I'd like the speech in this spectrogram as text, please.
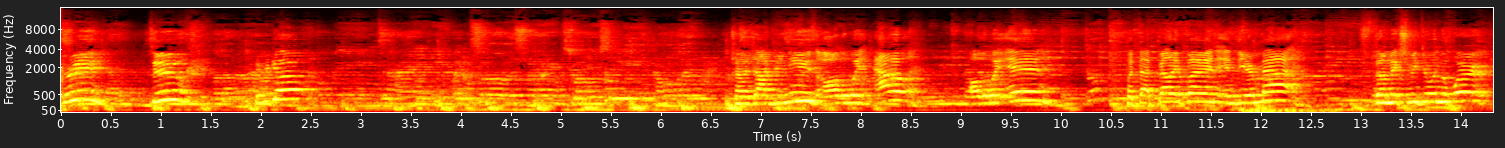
Three, two, here we go. Try to drive your knees all the way out, all the way in. Put that belly button into your mat. Make sure you're doing the work.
